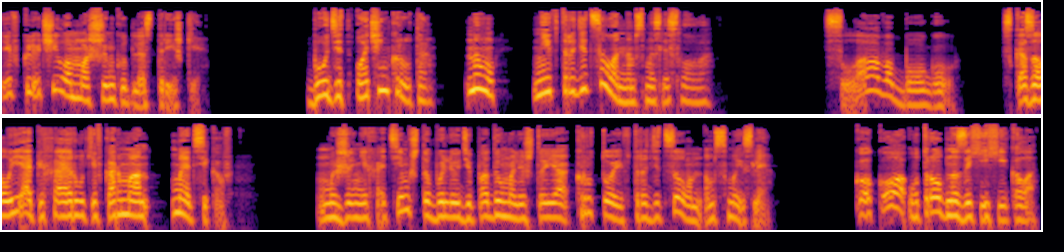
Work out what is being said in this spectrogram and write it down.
и включила машинку для стрижки. «Будет очень круто. Ну, не в традиционном смысле слова. «Слава богу», — сказал я, пихая руки в карман Мэтсиков. Мы же не хотим, чтобы люди подумали, что я крутой в традиционном смысле. Коко утробно захихикала.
